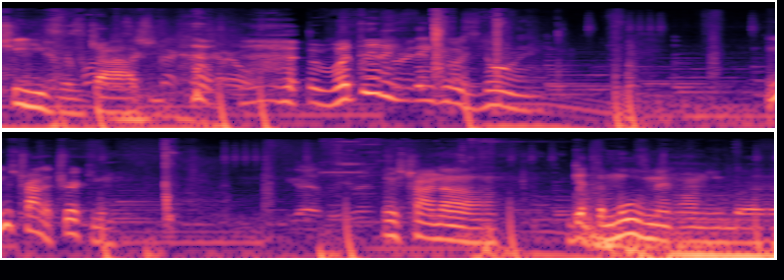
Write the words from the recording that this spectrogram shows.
Jesus, Josh. what did he think he was doing? He was trying to trick you. He was trying to get the movement on you, but.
